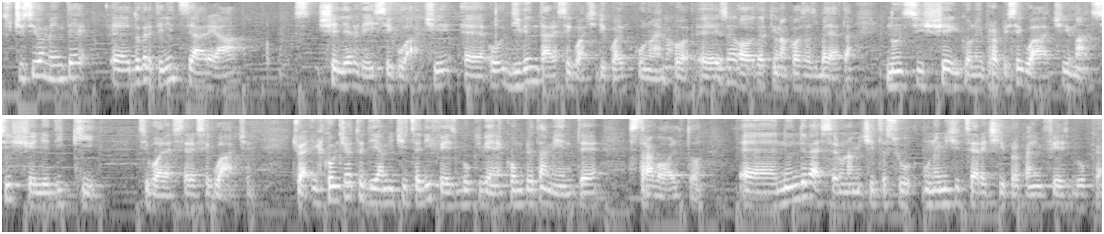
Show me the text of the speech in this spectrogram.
Successivamente eh, dovrete iniziare a scegliere dei seguaci eh, o diventare seguaci di qualcuno. Ecco, no, eh, esatto, ho detto una cosa sbagliata. Non si scelgono i propri seguaci, ma si sceglie di chi si vuole essere seguace. Cioè il concetto di amicizia di Facebook viene completamente stravolto. Eh, non deve essere un'amicizia, su, un'amicizia reciproca in Facebook,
